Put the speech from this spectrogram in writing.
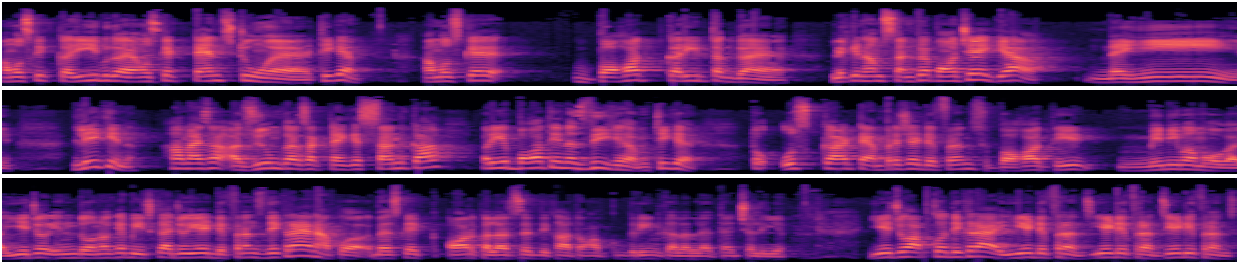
हम उसके करीब गए हम उसके टेंस टू हुए हैं, ठीक है? हम उसके बहुत करीब तक गए हैं। लेकिन हम सन पे पहुँचे हैं क्या? नहीं। लेकिन हम ऐसा अज्यूम कर सकते हैं कि सन का, और ये बहुत ही नज़दीक है हम, ठीक है? तो उसका टेम्परेचर डिफरेंस बहुत ही मिनिमम होगा। ये जो इन दोनों के बीच का जो ये डिफरेंस दिख रहा है ना आपको मैं इसके एक और कलर से दिखाता हूँ, आपको ग्रीन कलर लेते हैं, चलिए। ये जो आपको दिख रहा है, ये डिफरेंस ये डिफरेंस ये डिफरेंस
